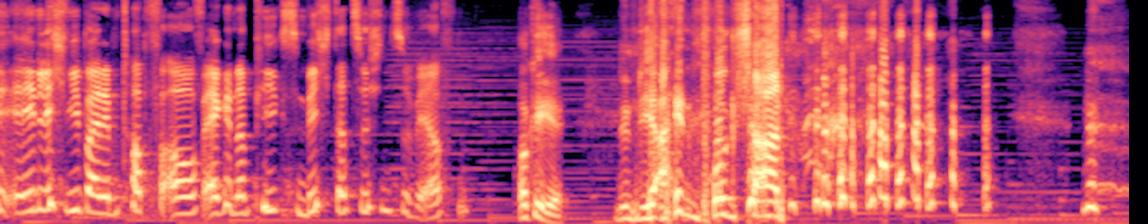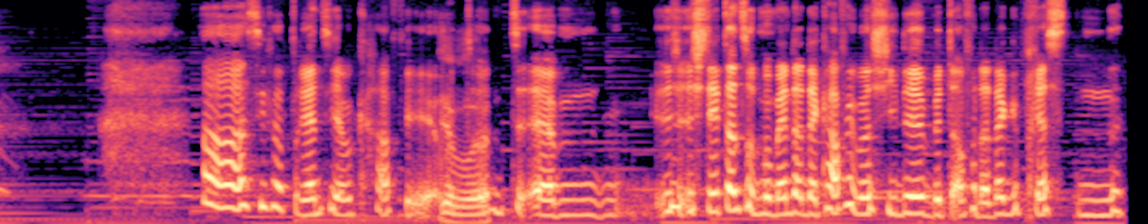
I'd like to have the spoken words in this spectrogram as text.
ähnlich wie bei dem Topf auf Agner Peaks, mich dazwischen zu werfen. Okay, nimm dir einen Punkt Schaden. Ah, sie verbrennt sich am Kaffee. Und, und ähm, steht dann so ein Moment an der Kaffeemaschine mit aufeinander gepressten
